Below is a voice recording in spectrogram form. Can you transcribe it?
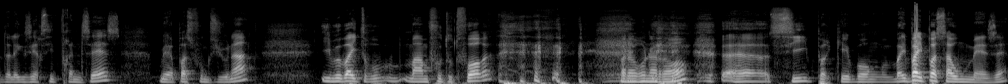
de l'exèrcit francès, però ha pas funcionat, i me vaig m'han fotut fora, Per alguna raó? Uh, sí, perquè bon, vaig, vaig passar un mes, eh?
